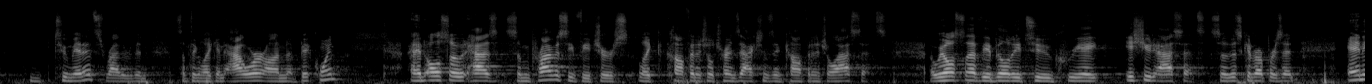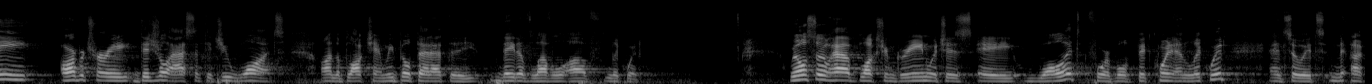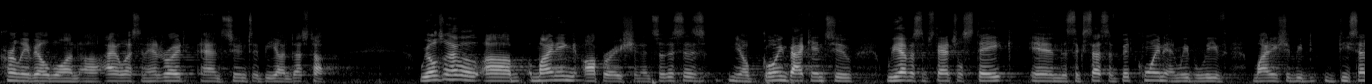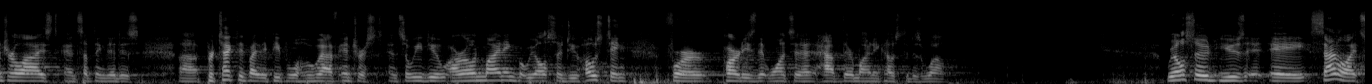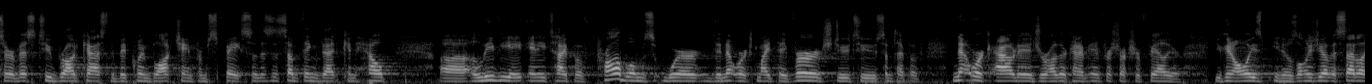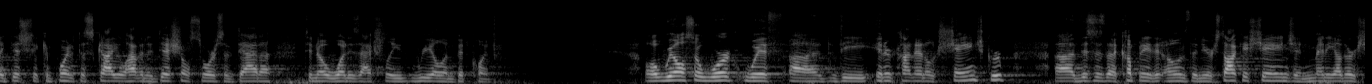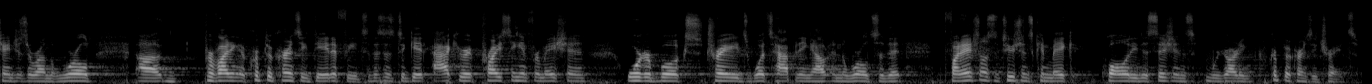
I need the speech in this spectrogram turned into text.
two minutes rather than something like an hour on Bitcoin. And also it has some privacy features like confidential transactions and confidential assets. We also have the ability to create issued assets. So this can represent any arbitrary digital asset that you want on the blockchain. We built that at the native level of Liquid. We also have Blockstream Green, which is a wallet for both Bitcoin and Liquid. And so it's uh, currently available on uh, iOS and Android and soon to be on desktop. We also have a, um, a, mining operation. And so this is you know, going back into, we have a substantial stake in the success of Bitcoin, and we believe mining should be decentralized and something that is uh, protected by the people who have interest. And so we do our own mining, but we also do hosting for parties that want to have their mining hosted as well. We also use a satellite service to broadcast the Bitcoin blockchain from space. So this is something that can help uh, alleviate any type of problems where the networks might diverge due to some type of network outage or other kind of infrastructure failure. You can always, you know, as long as you have a satellite dish that can point at the sky, you'll have an additional source of data to know what is actually real in Bitcoin. Uh, we also work with uh, the Intercontinental Exchange Group, uh, this is the company that owns the New York Stock Exchange and many other exchanges around the world, uh, providing a cryptocurrency data feed. So this is to get accurate pricing information, order books, trades, what's happening out in the world so that financial institutions can make quality decisions regarding cryptocurrency trades.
